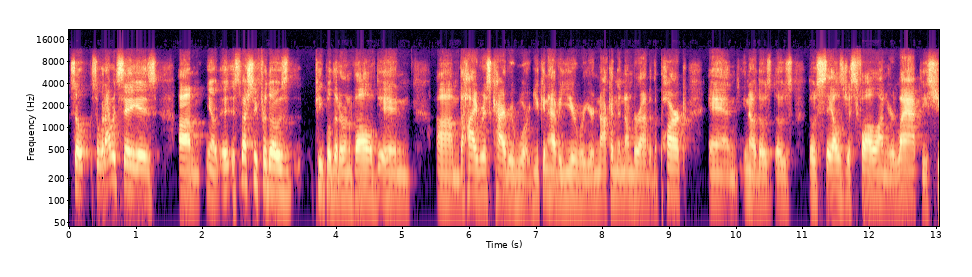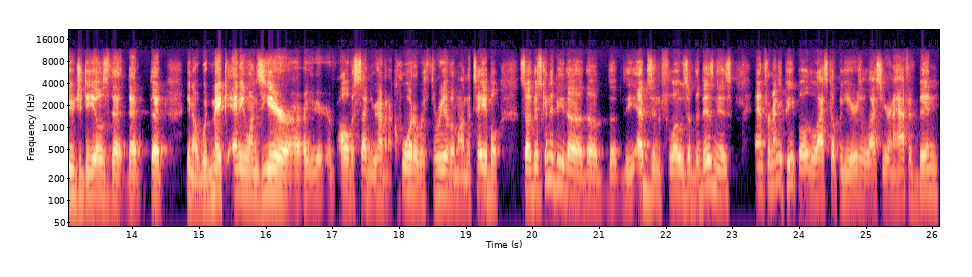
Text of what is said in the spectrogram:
So, so what I would say is, um, you know, especially for those people that are involved in, um, the high risk, high reward. You can have a year where you're knocking the number out of the park, and you know those those those sales just fall on your lap. These huge deals that that that you know would make anyone's year. Or all of a sudden, you're having a quarter with three of them on the table. So there's going to be the, the the the ebbs and flows of the business. And for many people, the last couple of years, the last year and a half, have been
